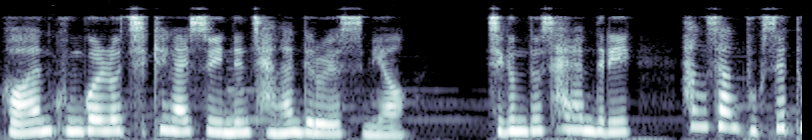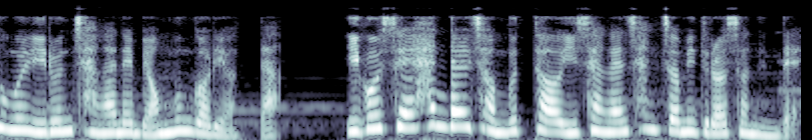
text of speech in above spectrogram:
거한 궁궐로 직행할 수 있는 장안대로였으며 지금도 사람들이 항상 북새통을 이룬 장안의 명문거리였다. 이곳에 한 달 전부터 이상한 상점이 들어섰는데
